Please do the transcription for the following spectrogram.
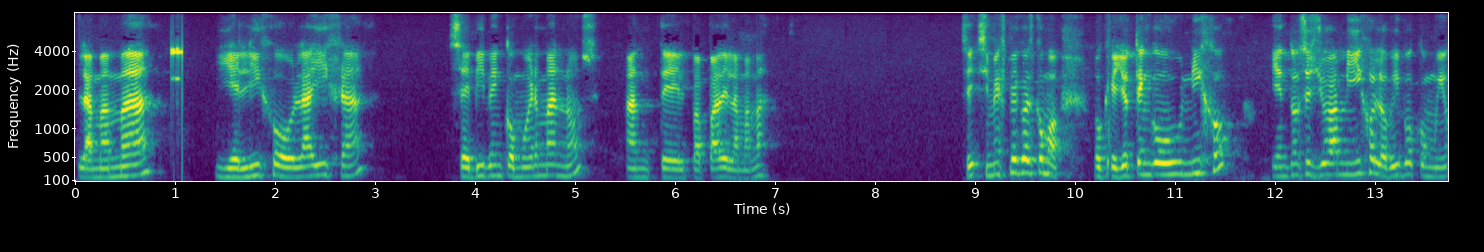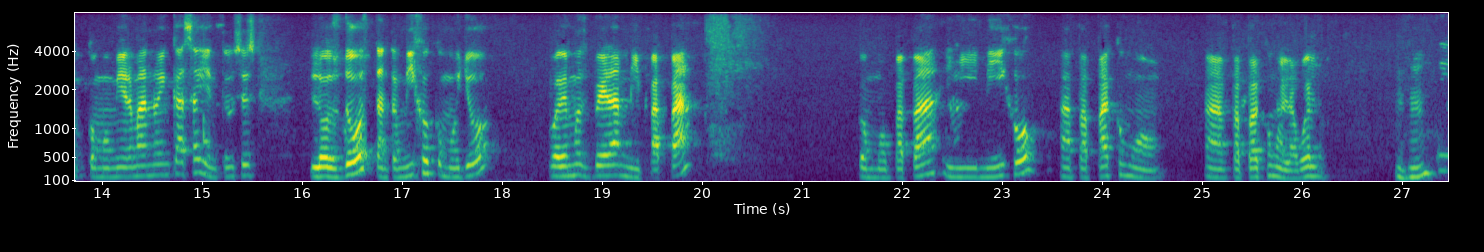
la mamá y el hijo o la hija se viven como hermanos ante el papá de la mamá. ¿Sí? Si me explico, es como, ok, yo tengo un hijo y entonces yo a mi hijo lo vivo como, como mi hermano en casa y entonces los dos, tanto mi hijo como yo, podemos ver a mi papá como papá y mi hijo a papá como a papá como el abuelo. Sí,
